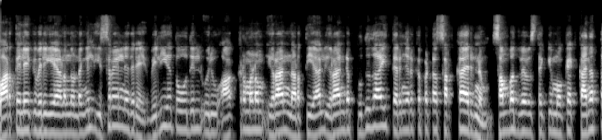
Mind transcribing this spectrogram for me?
വാർത്തയിലേക്ക് വരികയാണെന്നുണ്ടെങ്കിൽ ഇസ്രയേലിനെതിരെ വലിയ തോതിൽ ഒരു ആക്രമണം ഇറാൻ നടത്തിയാൽ ഇറാന്റെ പുതുതായി തെരഞ്ഞെടുക്കപ്പെട്ട സർക്കാരിനും സമ്പദ് വ്യവസ്ഥയ്ക്കും ഒക്കെ കനത്ത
